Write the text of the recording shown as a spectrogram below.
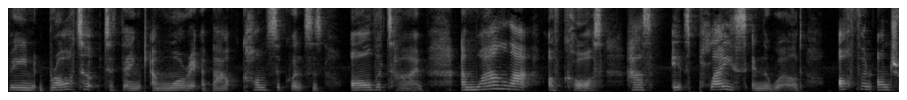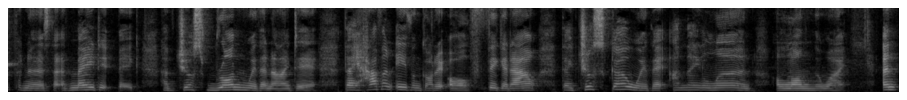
being brought up to think and worry about consequences all the time. And while that, of course, has its place in the world, often entrepreneurs that have made it big have just run with an idea. They haven't even got it all figured out. They just go with it and they learn along the way. And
